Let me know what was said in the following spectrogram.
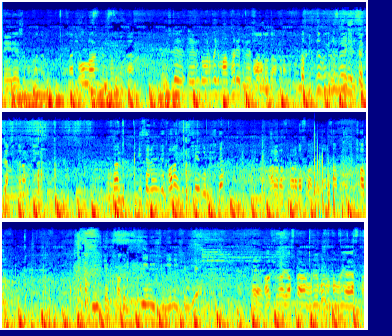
Şehre abi. Sadece Vallahi bilmiyorum. İşte evin duvarındaki mantar yedim ben sonra. Ağlı da amına koymuş. De bugün böyleyiz. 580 bin lira mı ne? Bir sene önce falan gitti şey vurdu işte. Arabası arabası vardı. Onları sattı. Çadır vurdu. Büyükçe bir çadır. Yeni işim yeni işim diye. Evet. Al şuna yasla oraya koy ondan oraya yasla.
